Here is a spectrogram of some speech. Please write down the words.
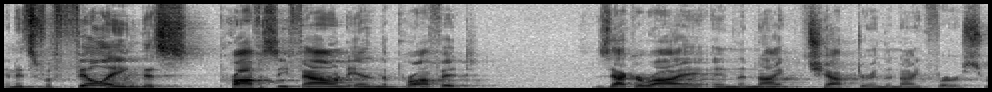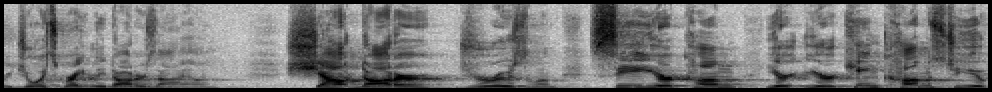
And it's fulfilling this prophecy found in the prophet Zechariah in the ninth chapter, in the ninth verse. Rejoice greatly, daughter Zion. Shout, daughter Jerusalem. See, your, come, your, your king comes to you,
